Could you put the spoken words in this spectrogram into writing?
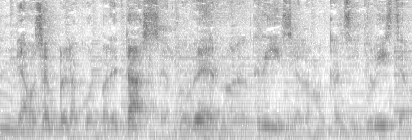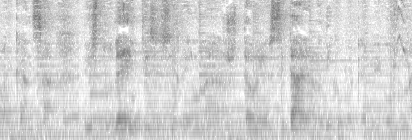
Mm. Diamo sempre la colpa alle tasse, al governo, alla crisi, alla mancanza di turisti, alla mancanza di studenti se siete in una città universitaria, lo dico perché avevo un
